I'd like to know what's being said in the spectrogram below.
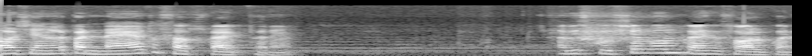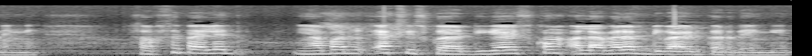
और चैनल पर नए हैं तो सब्सक्राइब करें। अब इस क्वेश्चन को हम कैसे सॉल्व करेंगे? सबसे पहले यहाँ पर एक्स स्क्वायर दिया है, इसको हम अलग अलग डिवाइड कर देंगे।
